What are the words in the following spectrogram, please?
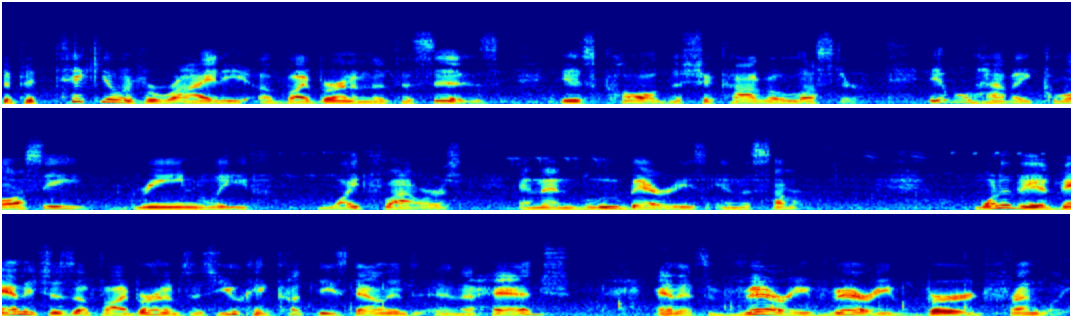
The particular variety of viburnum that this is, is called the Chicago Luster. It will have a glossy green leaf, white flowers, and then blue berries in the summer. One of the advantages of viburnums is you can cut these down in, in a hedge and it's very, very bird friendly.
